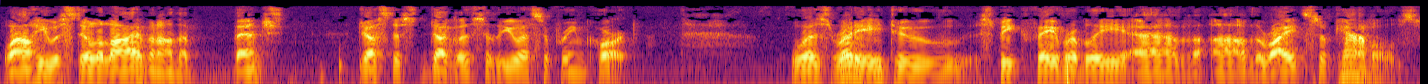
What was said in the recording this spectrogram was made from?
While he was still alive and on the bench, Justice Douglas of the U.S. Supreme Court was ready to speak favorably of, uh, of the rights of cannibals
